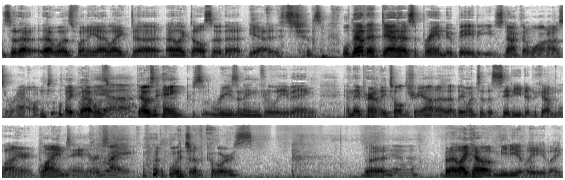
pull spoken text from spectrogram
So that that was funny. I liked uh, I liked also that yeah, it's just well now that dad has a brand new baby, he's not gonna want us around. like that was Yeah. that was Hank's reasoning for leaving, and they apparently told Triana that they went to the city to become lion lion tamers, Right. which of course. But Yeah. but I like how immediately like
